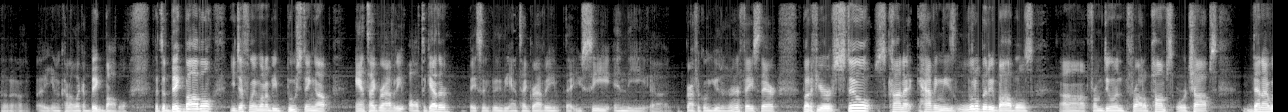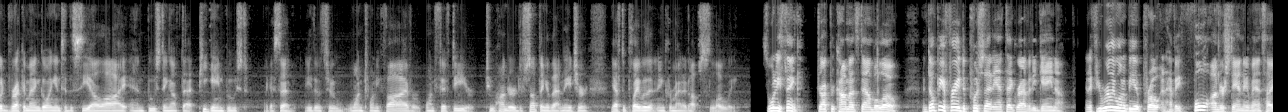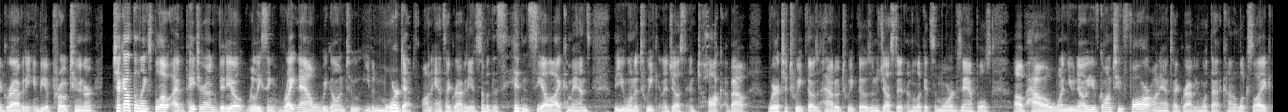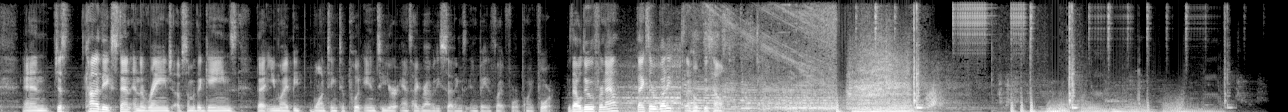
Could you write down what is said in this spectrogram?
uh, you know, kind of like a big bobble. If it's a big bobble, you definitely want to be boosting up anti-gravity altogether basically the anti-gravity that you see in the uh, graphical user interface there. But if you're still kind of having these little bitty bobbles uh, from doing throttle pumps or chops, then I would recommend going into the CLI and boosting up that P gain boost. Like I said, either to 125 or 150 or 200 or something of that nature. You have to play with it and increment it up slowly. So what do you think? Drop your comments down below. And don't be afraid to push that anti-gravity gain up. And if you really want to be a pro and have a full understanding of anti-gravity and be a pro tuner, check out the links below. I have a Patreon video releasing right now where we go into even more depth on anti-gravity and some of this hidden CLI commands that you want to tweak and adjust and talk about where to tweak those and how to tweak those and adjust it and look at some more examples of how when you know you've gone too far on anti-gravity and what that kind of looks like and just kind of the extent and the range of some of the gains that you might be wanting to put into your anti-gravity settings in Betaflight 4.4. But that will do it for now. Thanks everybody, and I hope this helped.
